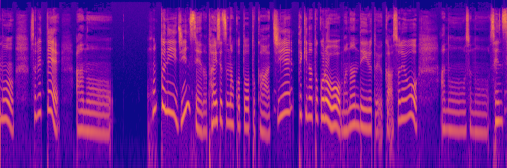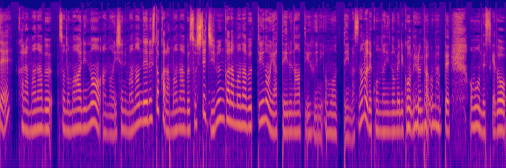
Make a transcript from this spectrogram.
も、それって、あの、本当に人生の大切なこととか、知恵的なところを学んでいるというか、それを、あの、その、先生から学ぶ、その周りの、あの、一緒に学んでいる人から学ぶ、そして自分から学ぶっていうのをやっているなっていうふうに思っています。なので、こんなにのめり込んでるんだろうなって思うんですけど、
